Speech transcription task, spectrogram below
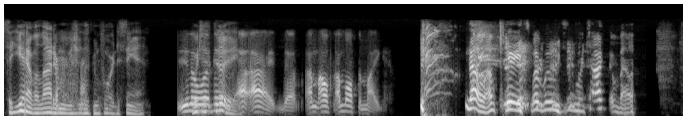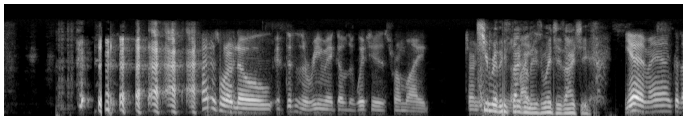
So you have a lot of movies you're looking forward to seeing. You know Which is what? good. I- All right, I'm off. I'm off the mic. No, I'm curious what movies you were talking about. I just want to know if this is a remake of the witches from like. Turn You Kid really stuck on these witches, aren't you? Yeah, man, because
